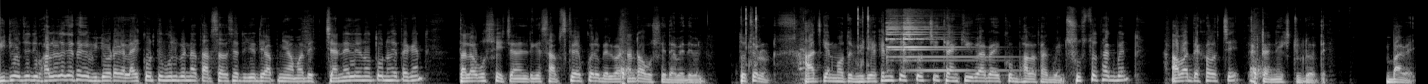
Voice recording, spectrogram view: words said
ভিডিও যদি ভালো লেগে থাকে ভিডিওটাকে লাইক করতে ভুলবেন না। তার সাথে সাথে যদি আপনি আমাদের চ্যানেলে নতুন হয়ে থাকেন, তাহলে অবশ্যই চ্যানেলটিকে সাবস্ক্রাইব করে বেল বাটনটা অবশ্যই দাবি দেবেন। তো চলুন, আজকের মতো ভিডিও এখানে শেষ করছি। থ্যাংক ইউ বাই বাই খুব ভালো থাকবেন, সুস্থ থাকবেন। আবার দেখা হচ্ছে একটা নেক্সট ভিডিওতে বাই বাই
